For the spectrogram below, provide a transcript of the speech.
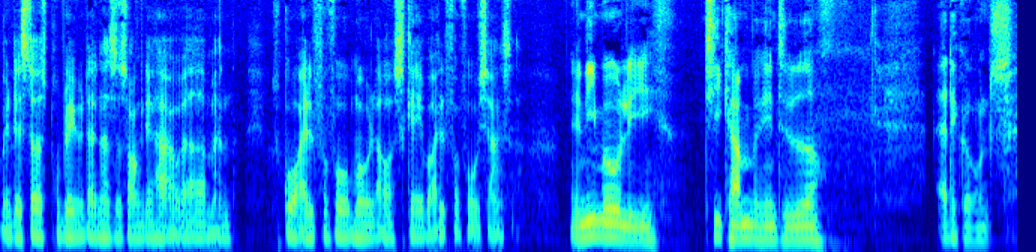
men det største problem i den her sæson, det har jo været, at man scorer alt for få mål og skaber alt for få chancer. Ja, ni mål i 10 kampe indtil videre. Ja, det går ondt.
